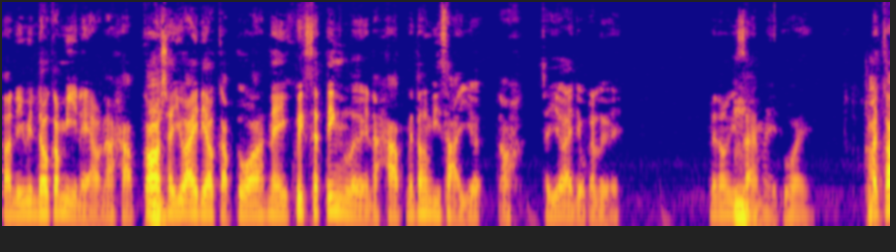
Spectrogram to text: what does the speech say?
ตอนนี้ Windows ก็มีแล้วนะครับ ก็ใช้ UI เดียวกับตัวใน Quick Setting เลยนะครับ ไม่ต้องดีไซน์เยอะเนาะใช้ UI เดียวกันเลย ไม่ต้องดีไซน์ใหม่ด้วยครับแล้วก็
